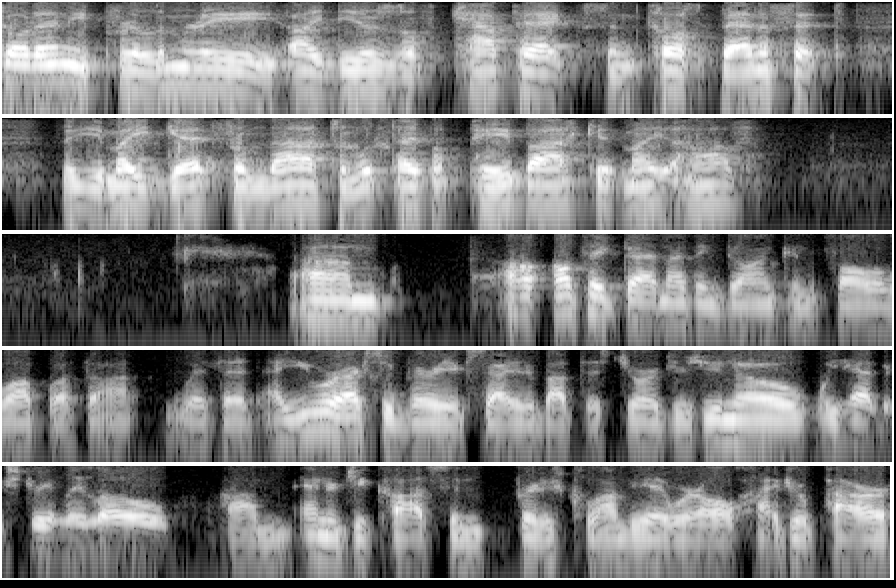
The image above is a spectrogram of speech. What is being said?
got any preliminary ideas of CapEx and cost benefit that you might get from that and what type of payback it might have? Um, I'll take that, and I think Don can follow up with uh with it. Uh, you were actually very excited about this, George. As you know, we have extremely low um, energy costs in British Columbia. We're all hydropower,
